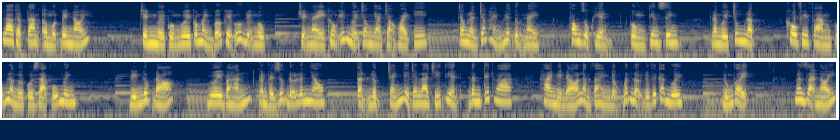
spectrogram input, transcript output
La Thập Tam ở một bên nói, trên người của ngươi có mảnh vỡ khế ước địa ngục, chuyện này không ít người trong nhà trọ hoài nghi. Trong lần chấp hành huyết tự này, Phong Dục Hiển cùng Thiên Sinh là người trung lập, Khâu Phi Phàm cũng là người của Dạ Vũ Minh. Đến lúc đó, ngươi và hắn cần phải giúp đỡ lẫn nhau, tận lực tránh để cho La Chí Thiện, Lâm Tuyết Hoa, hai người đó làm ra hành động bất lợi đối với các ngươi. Đúng vậy. Ngân Dạ nói,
